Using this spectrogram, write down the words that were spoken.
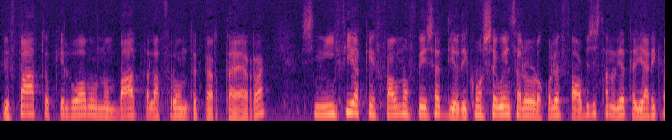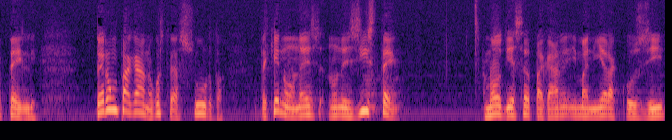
Il fatto che l'uomo non batta la fronte per terra significa che fa un'offesa a Dio, di conseguenza loro con le forbici stanno lì a tagliare i capelli. Per un pagano questo è assurdo, perché non, es- non esiste modo di essere pagani in maniera così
